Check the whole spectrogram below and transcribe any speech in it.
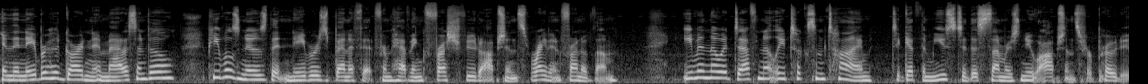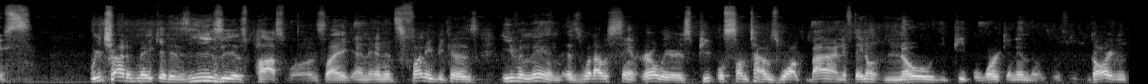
In the neighborhood garden in Madisonville, Peebles knows that neighbors benefit from having fresh food options right in front of them. Even though it definitely took some time to get them used to this summer's new options for produce we try to make it as easy as possible. It's like, and, and it's funny because even then, as what I was saying earlier, is people sometimes walk by and if they don't know the people working in the garden,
